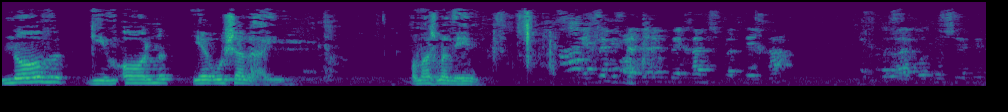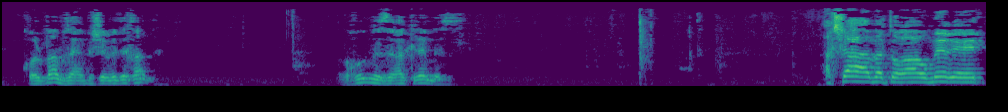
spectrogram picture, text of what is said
נוב, גבעון, ירושלים. ממש מדהים. איך זה מסתדר עם באחד שבטיך? זה לא? כל פעם זה היה בשבט אחד. אבל חוץ מזה זה רק רמז. עכשיו התורה אומרת,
